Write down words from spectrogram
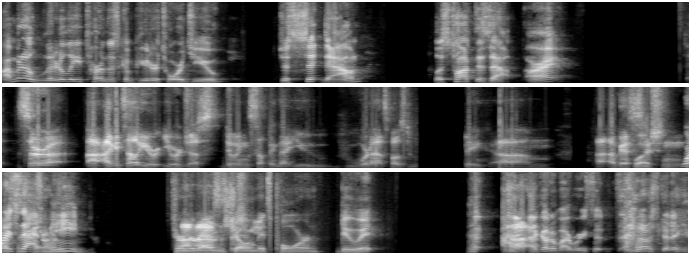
I'm gonna literally turn this computer towards you. Just sit down. Let's talk this out. All right. Sir, uh, I, I can tell you you were just doing something that you were not supposed to be. Um, I- I've got What? suspicion. What does Watching that porn? mean? Turn I- I around and show suspicion him you- it's porn. Do it. I, I go to my recent. I was kidding.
